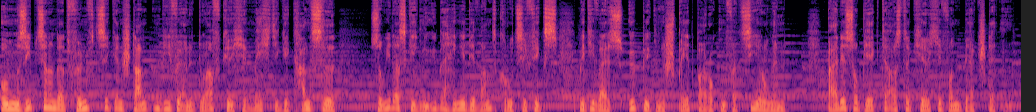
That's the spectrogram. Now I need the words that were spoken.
Um 1750 entstanden die für eine Dorfkirche mächtige Kanzel sowie das gegenüberhängende Wandkruzifix mit jeweils üppigen spätbarocken Verzierungen, beides Objekte aus der Kirche von Bergstetten.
